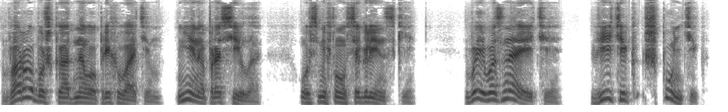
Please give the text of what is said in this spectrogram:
Воробушка одного прихватим. Нина просила, — усмехнулся Глинский. Вы его знаете. Витик Шпунтик.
